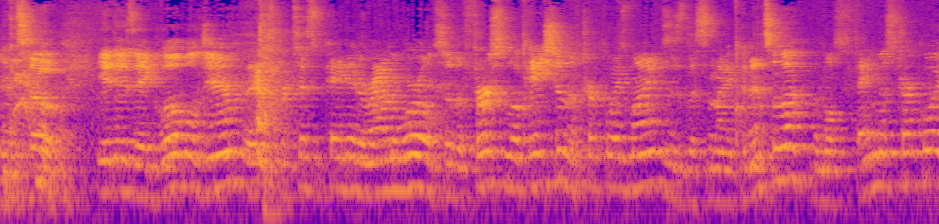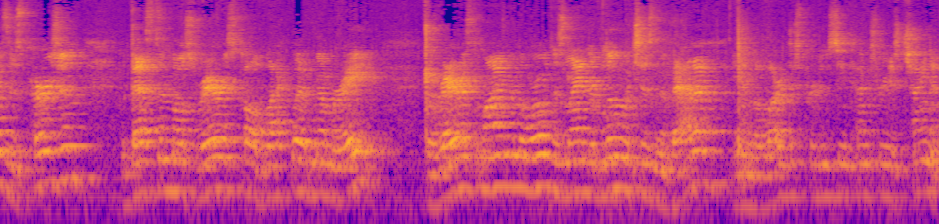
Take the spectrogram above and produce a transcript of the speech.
And so it is a global gem that has participated around the world. So the first location of turquoise mines is the Sinai Peninsula. The most famous turquoise is Persian. The best and most rare is called Black Web number 8. The rarest mine in the world is Lander Blue, which is Nevada, and the largest producing country is China.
